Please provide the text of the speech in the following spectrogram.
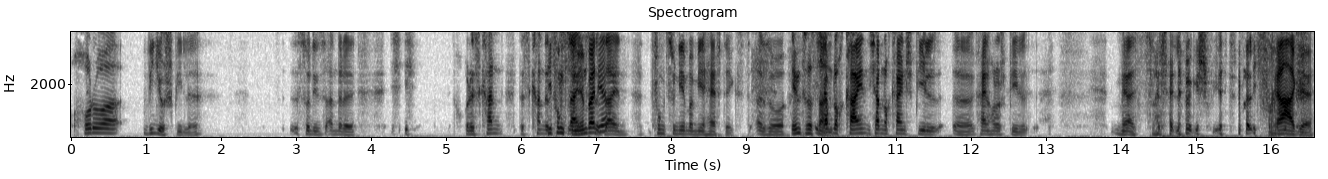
Horror Videospiele ist so dieses andere. Ich, ich, und es kann, das kann das Die funktionieren bei dir? sein. Funktionieren bei mir heftigst. Also Interessant. Ich habe noch kein, ich habe noch kein Spiel, äh, kein Horrorspiel mehr als zwei, drei Level gespielt, weil ich Frage,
